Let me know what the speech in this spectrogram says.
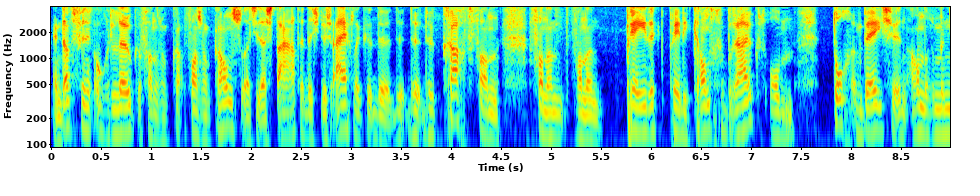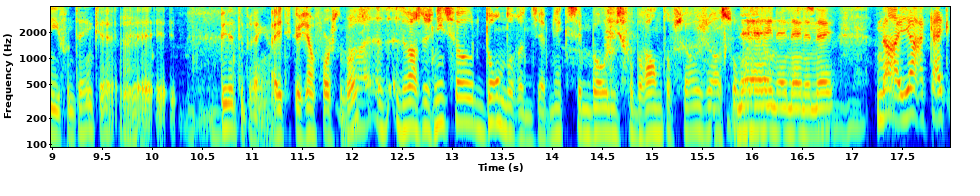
En dat vind ik ook het leuke van zo'n van zo'n kansel. Dat je daar staat en dat je dus eigenlijk de, de, de, de kracht van, van een, van een predik- predikant gebruikt... om toch een beetje een andere manier van denken eh, binnen te brengen. Ethicus Jan Forsterbos. Het, het was dus niet zo donderend. Je hebt niks symbolisch verbrand of zo, zoals sommige... Nee, nee, nee, nee, nee. Nou ja, kijk,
